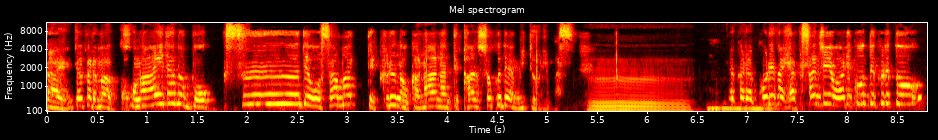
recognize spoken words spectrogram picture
はい。だからまあ、この間のボックスで収まってくるのかななんて感触では見ております。うん。だからこれが130円割り込んでくると、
